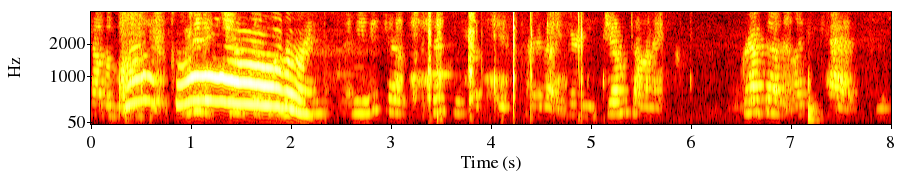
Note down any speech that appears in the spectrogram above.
how the the God. I mean, it jumped. The fence was up to about here, and he jumped on it, grabbed on it like a cat, it.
